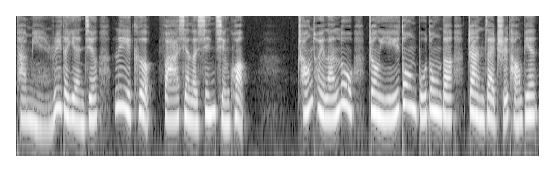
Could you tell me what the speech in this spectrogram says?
他敏锐的眼睛立刻发现了新情况。长腿蓝鹭正一动不动地站在池塘边。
